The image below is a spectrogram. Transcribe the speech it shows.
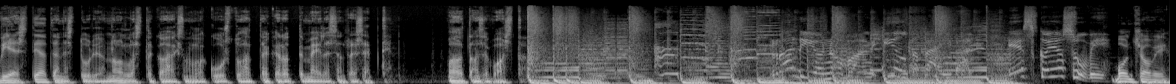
viestiä tänne studion 0806000 ja kerrotte meille sen reseptin. Mä otan sen vastaan. Radio Novan iltapäivä. Esko ja Suvi. Bon Jovi,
